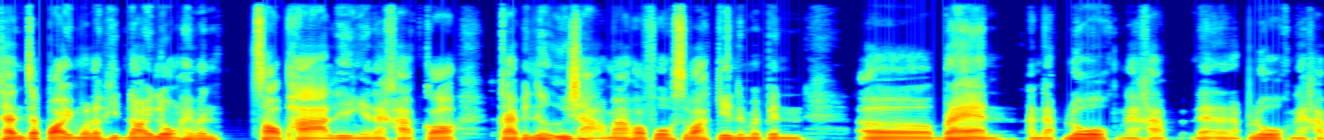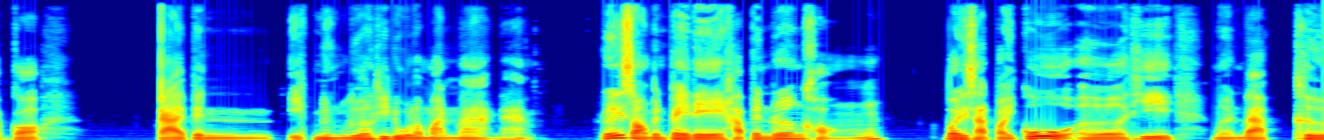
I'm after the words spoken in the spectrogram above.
ฉันจะปล่อยมลพิษน้อยลงให้มันสอบผ่านอะไรอย่างเงี้ยนะครับ ก็กลายเป็นเรื่องอื้อฉาวมากเพราะ Volkswagen เนี่ยมันเป็นแบรนด์อันดับโลกนะครับแบรนด์อันดับโลกนะครับก็กลายเป็นอีกหนึ่งเรื่องที่ดูแล้วมันมากนะครับ รื่องที่ 2 เป็นเปเดครับ เป็นเรื่องของบริษัทปล่อยกู้ เออ ที่เหมือนแบบคือ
